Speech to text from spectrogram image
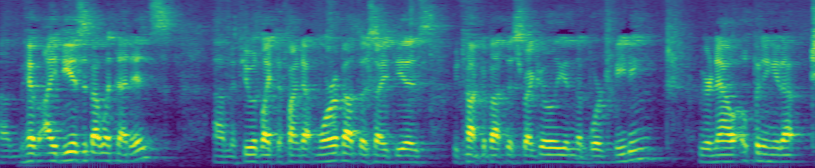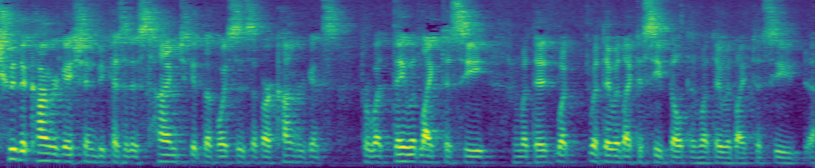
Um, we have ideas about what that is. Um, if you would like to find out more about those ideas, we talk about this regularly in the board meeting. We are now opening it up to the congregation because it is time to get the voices of our congregants for what they would like to see and what they, what, what they would like to see built and what they would like to see uh,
